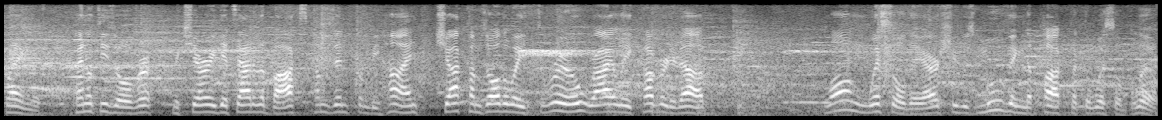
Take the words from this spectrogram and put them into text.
playing with. Penalty's over. McSherry gets out of the box, comes in from behind. Shot comes all the way through. Riley covered it up. Long whistle there. She was moving the puck, but the whistle blew.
